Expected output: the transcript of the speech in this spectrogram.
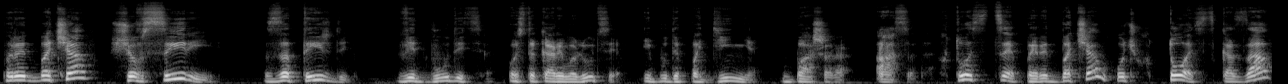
передбачав, що в Сирії за тиждень відбудеться ось така революція і буде падіння Башара Асада. Хтось це передбачав, хоч хтось сказав.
